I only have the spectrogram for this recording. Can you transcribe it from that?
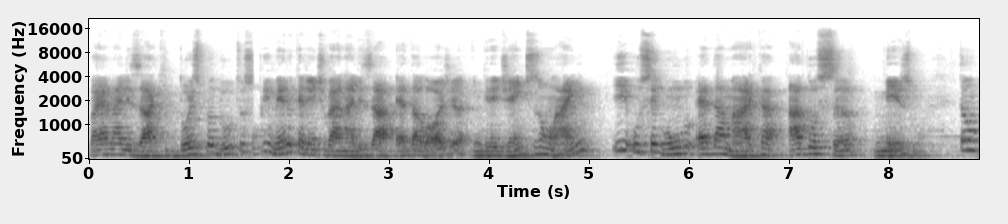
vai analisar aqui dois produtos. O primeiro que a gente vai analisar é da loja Ingredientes Online e o segundo é da marca Adoçan mesmo. Então,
